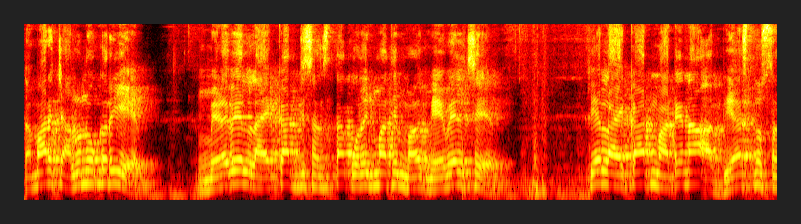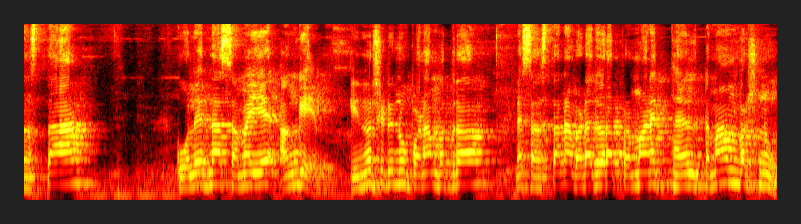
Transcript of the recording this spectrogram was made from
તમારે ચાલુ નોકરીએ મેળવેલ લાયકાત જે સંસ્થા કોલેજમાંથી મળ- મેળવેલ છે, તે લાયકાત માટેના અભ્યાસનું સંસ્થા કોલેજના સમયે અંગે યુનિવર્સિટીનું પ્રમાણપત્ર અને સંસ્થાના વડા દ્વારા પ્રમાણિત થયેલ તમામ વર્ષનું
